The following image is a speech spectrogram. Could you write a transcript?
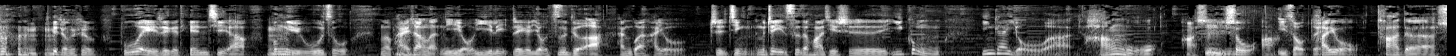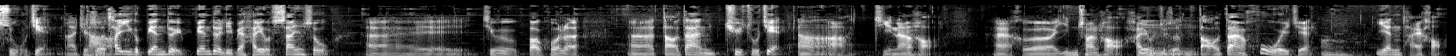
这种是不畏这个天气啊，风雨无阻。那么排上了，你有毅力，这个有资格啊，参观还有致敬。那么这一次的话，其实一共应该有啊，航母啊是一艘啊，一艘，对还有它的属舰啊，就是说它一个编队，编队里边还有三艘，呃，就包括了。呃，导弹驱逐舰啊啊，济南号，呃和银川号，还有就是导弹护卫舰，嗯烟台号。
